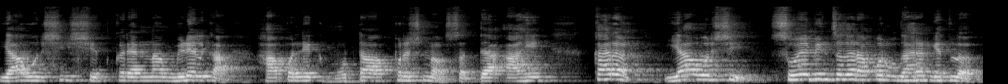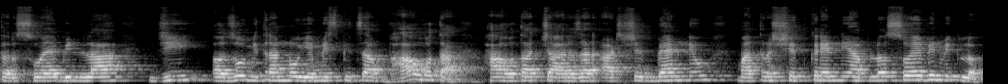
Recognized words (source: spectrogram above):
यावर्षी शेतकऱ्यांना मिळेल का? हा पण एक मोठा प्रश्न सध्या आहे. कारण यावर्षी सोयाबीनचं जर आपण उदाहरण घेतलं तर सोयाबीनला जी जो मित्रांनो एम एस पीचा भाव होता हा होता चार हजार आठशे ब्याण्णव. मात्र शेतकऱ्यांनी आपलं सोयाबीन विकलं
